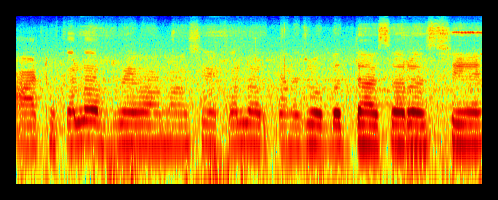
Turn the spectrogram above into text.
આઠ કલર રહેવાના છે. કલર પણ જો બધા સરસ છે.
